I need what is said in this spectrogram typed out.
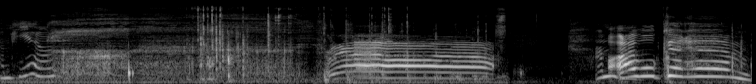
I'm here. Ah! I will get him.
